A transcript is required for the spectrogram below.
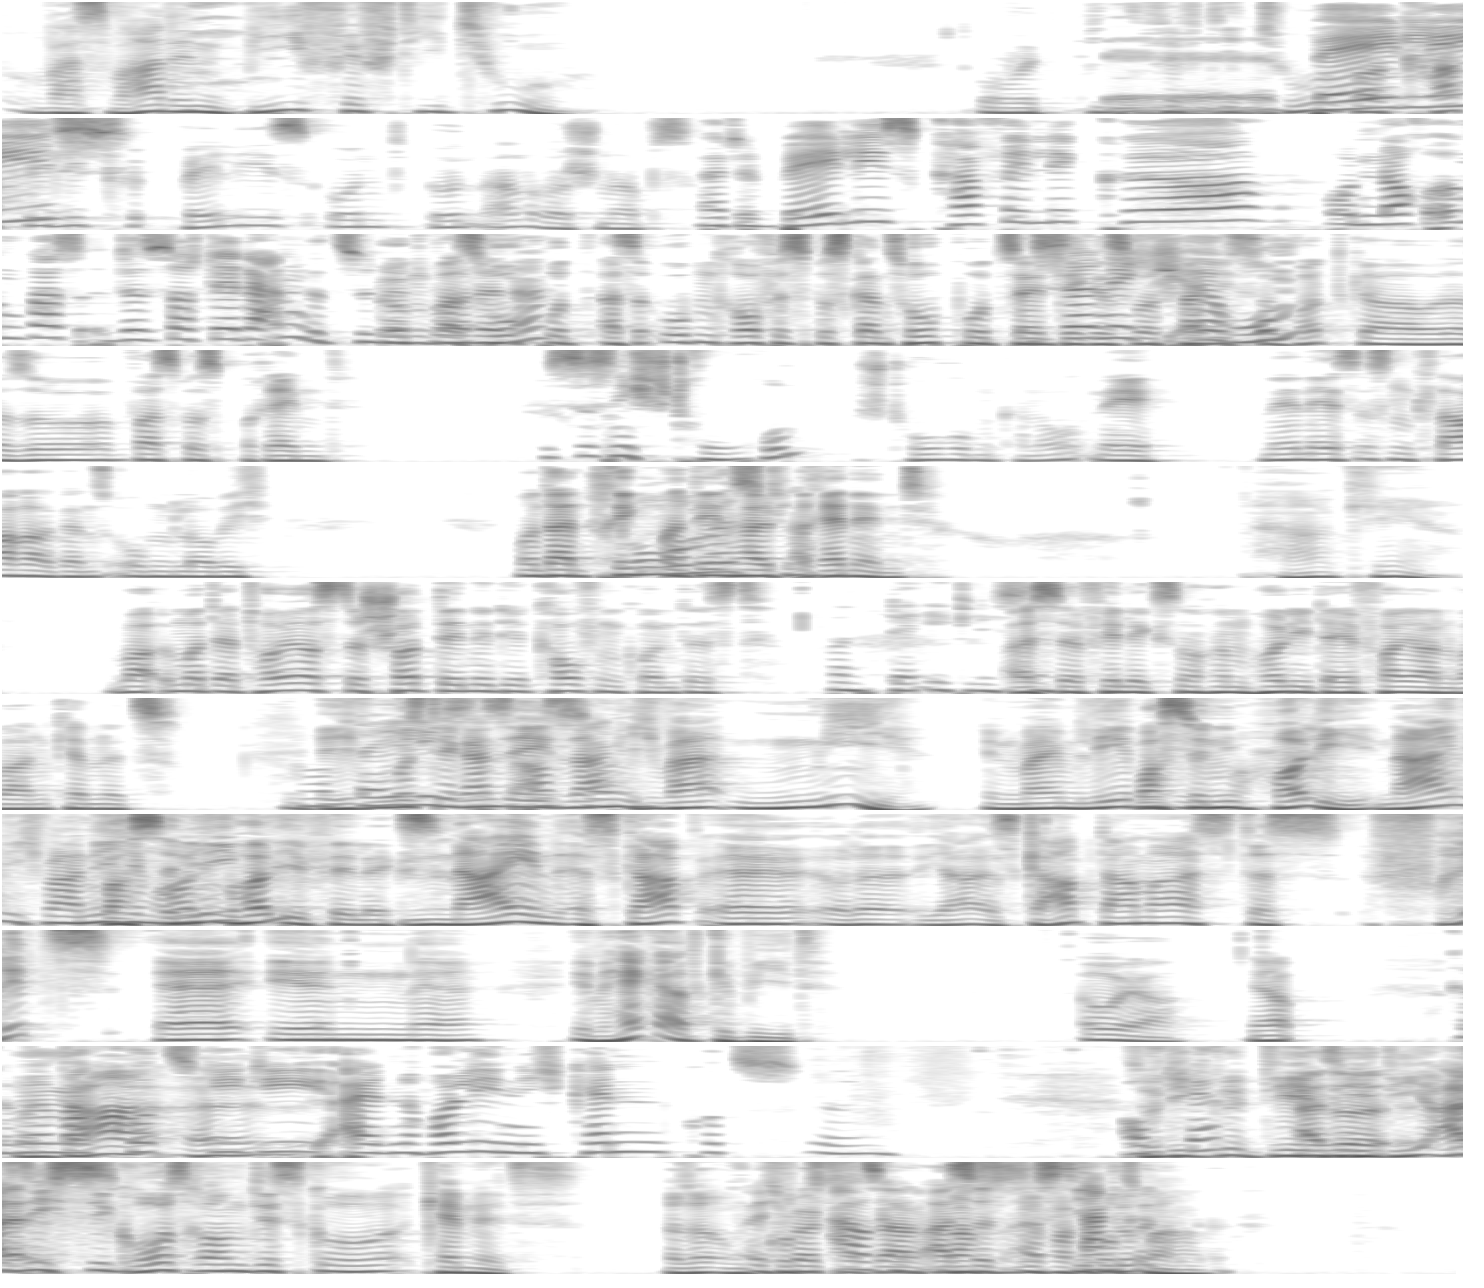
Was war denn B52? Oh, die 52 war Baileys? Kaffee, Baileys und, und ein anderer Schnaps. hatte Baileys, Kaffeelikör und noch irgendwas. Das ist doch der, der angezündet Irgendwas wurde, ne? hochpro also obendrauf ist was ganz hochprozentiges, Ist nicht, wahrscheinlich äh, Rum? so Wodka oder so, was was brennt. Ist das nicht Strohrum? Strohrum kann auch, nee. Nee, nee, es ist ein klarer ganz oben, glaube ich. Und dann trinkt man Strohrum den ist halt klar. brennend. Ah, okay. War immer der teuerste Shot, den du dir kaufen konntest, Und der ekligste. als der Felix noch im Holiday feiern war in Chemnitz. Oh, Ich Baileys muss dir ganz ehrlich sagen, so ich war nie in meinem Leben Warst im nie- Holly. Nein, ich war nicht Warst im du Holly. nie im Holly, Felix? Nein, es gab äh, oder ja, es gab damals das Fritz äh, in äh, im Heckert-Gebiet. Oh ja. Ja. Können wir und mal da, kurz äh, die, die einen Holly nicht kennen, kurz äh, So die aufklären? die Also, die, die äh, assigste Großraumdisco Chemnitz. Also um Ich kurz wollte gerade sagen, also es ist einfach die, kurz machen.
